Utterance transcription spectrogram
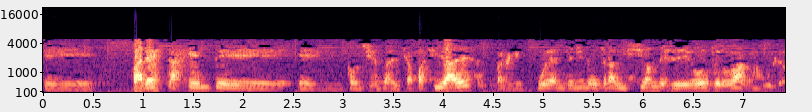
eh, para esta gente eh, con ciertas discapacidades, para que puedan tener otra visión desde otro ángulo.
